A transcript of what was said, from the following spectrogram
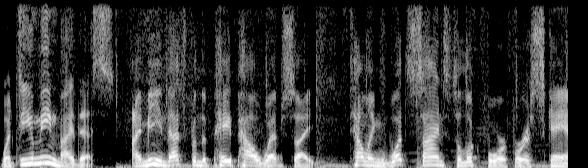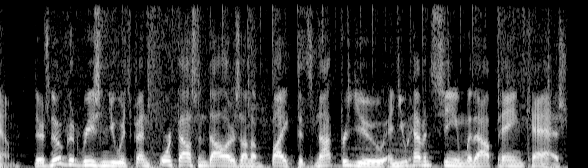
What do you mean by this? I mean, that's from the PayPal website telling what signs to look for for a scam. There's no good reason you would spend $4,000 on a bike that's not for you and you haven't seen without paying cash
